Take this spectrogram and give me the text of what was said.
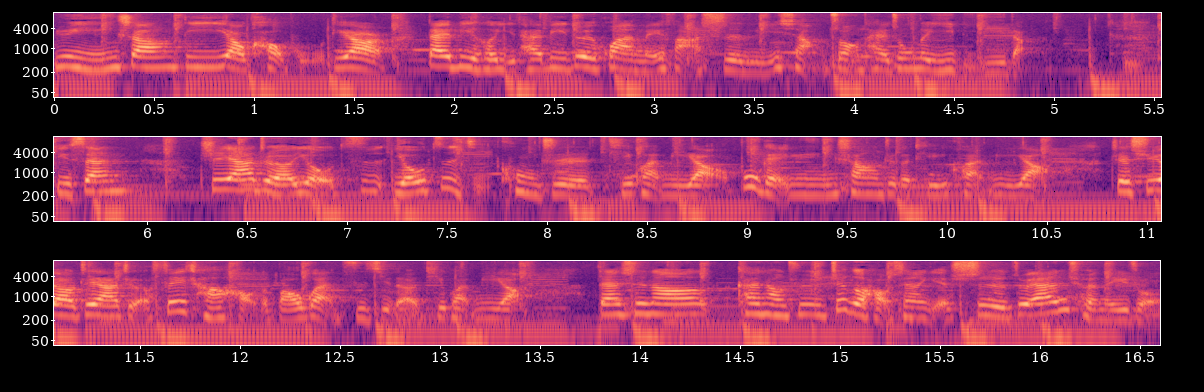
运营商第一要靠谱，第二代币和以太币兑换没法是理想状态中的一比一的。第三，质押者有自由自己控制提款密钥，不给运营商这个提款密钥，这需要质押者非常好的保管自己的提款密钥。但是呢，看上去这个好像也是最安全的一种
